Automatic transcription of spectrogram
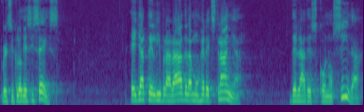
Versículo 16. Ella te librará de la mujer extraña, de la desconocida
